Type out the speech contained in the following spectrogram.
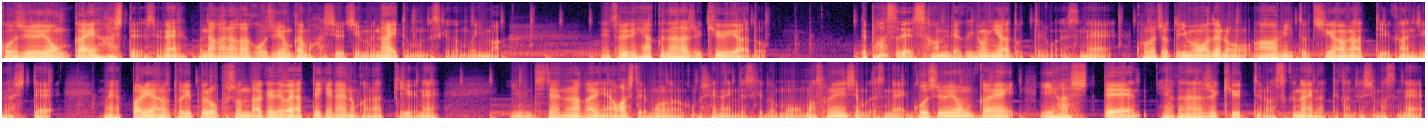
54回走ってるんですよね。なかなか54回も走るチームないと思うんですけども、今。それで179ヤード。で、パスで304ヤードっていうのがですね、これはちょっと今までのアーミーと違うなっていう感じがして、まあ、やっぱりあのトリプルオプションだけではやっていけないのかなっていうね、いう時代の流れに合わせてるものなのかもしれないんですけども、まあそれにしてもですね、54回言い走って179っていうのは少ないなって感じがしますね。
